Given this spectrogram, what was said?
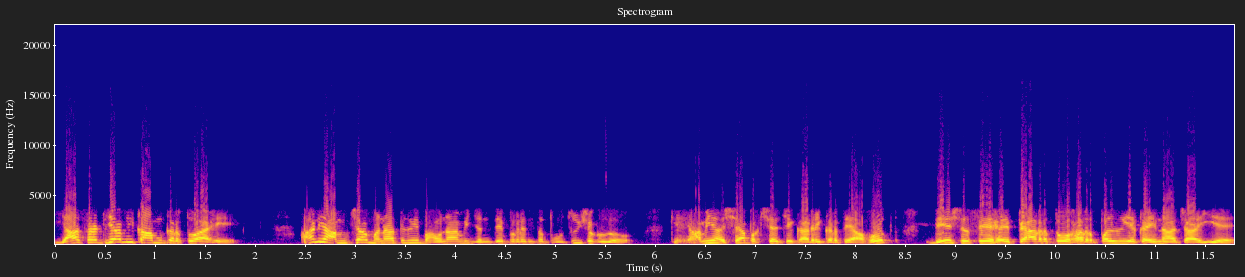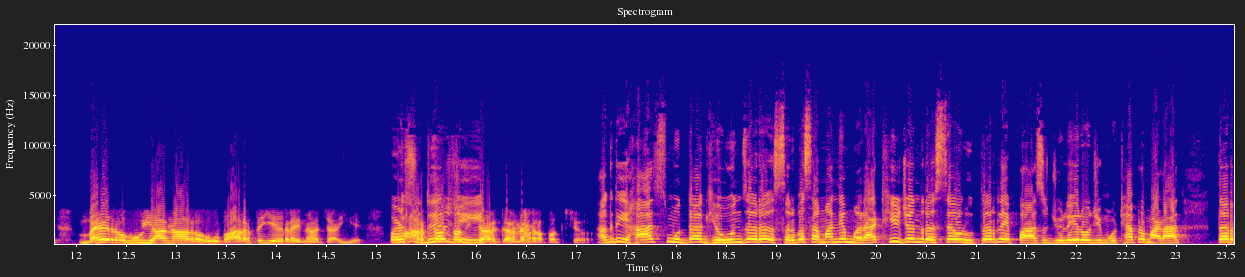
यासाठी आम्ही काम करतो आहे. आणि आमच्या मनातली भावना आम्ही जनतेपर्यंत पोहोचू शकलो की आम्ही अशा पक्षाचे कार्यकर्ते आहोत. देश से है प्यार तो हर पल ये कहना चाहिए. मैं रहू या ना रहू भारत ये रहना चाहिए. पण विचार करणारा पक्ष. अगदी हाच मुद्दा घेऊन जर सर्वसामान्य मराठी जन रस्त्यावर उतरले पाच जुलै रोजी मोठ्या प्रमाणात तर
